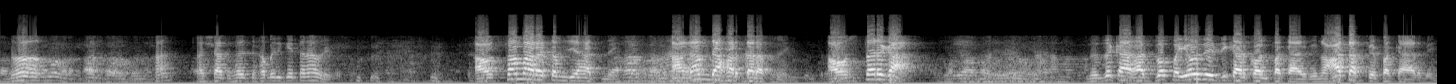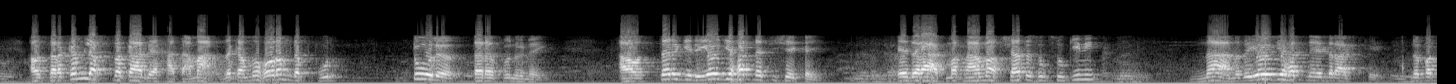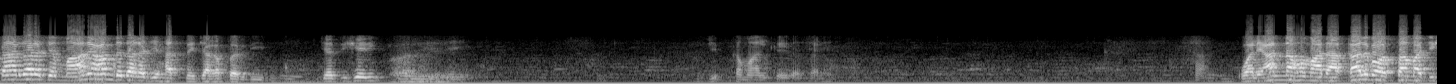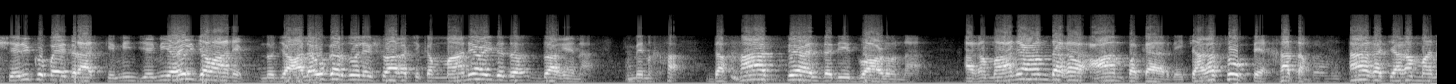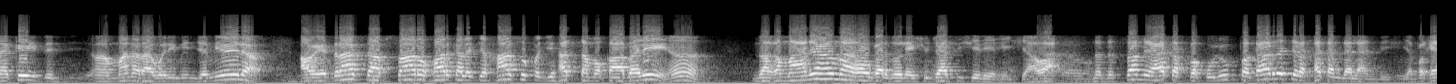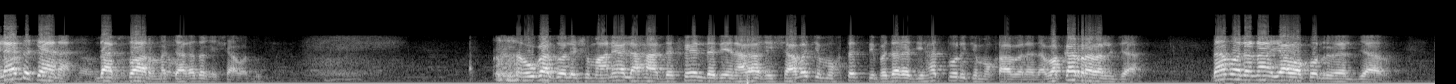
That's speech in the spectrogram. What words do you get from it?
ها اشاد فزت خبرې کې تناو لري او سما رقم جهات نه هغه د هر طرف نه او سترګا نو ځکه هغه دو په یو ځای ذکر کول پکار دي نو عطف په پکار دي او سره کم لفظ پکار دي ختمه ځکه محرم د ټول طرفونو نه او سترګې د یو جهت نه شي کوي ادراک مخامخ شاته سوک سوکینی نه نو د یو جهت نه ادراک کې نو په کار دار چې معنی هم د دغه جهت نه چاغه پر دی چې څه شي جیب کمال کوي دا سره ولانهما دا قلب او سما چې شریک په ادراک کې من جميع الجوانب نو جعلو ګرځول شو هغه چې کم مانع د دغه نه من خ د خاص فعل د دې دواړو نه هغه معنی هم دغه عام پکار دی چې هغه څوک ته ختم هغه چې هغه منکې د من راوري من جميله او ادراک د ابصار او خار کله چې خاصو په جهت ته مقابله ها نو هغه معنی هم هغه ګرځول شي چې شي ریږي شاوا نو د سمع ته په قلوب پکار دی چې ختم د لاندې شي په خلاف د چانه د ابصار نه چې هغه د غشاوت وګرځول شو معنی له د فعل د دین هغه غشاوه چې مختص دی په دغه جهت پورې چې مقابله ده وکرر الجا دا مولانا یا وکرر الجا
